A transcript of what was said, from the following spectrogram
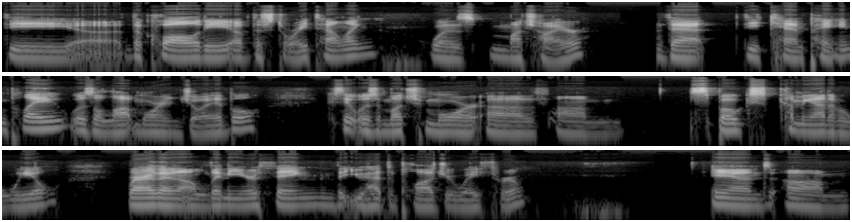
the uh, the quality of the storytelling was much higher. That the campaign play was a lot more enjoyable because it was much more of um, spokes coming out of a wheel rather than a linear thing that you had to plod your way through. And um,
